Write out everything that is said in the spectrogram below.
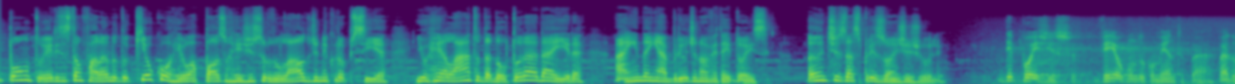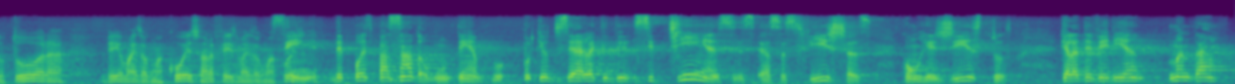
ponto, eles estão falando do que ocorreu após o registro do laudo de necropsia e o relato da doutora Adaíra, ainda em abril de 92, antes das prisões de julho. Depois disso, veio algum documento para a doutora? Veio mais alguma coisa? A senhora fez mais alguma Sim, coisa? Sim, depois, passado algum tempo, porque eu disse a ela que se tinha esses, essas fichas com registros, que ela deveria mandar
